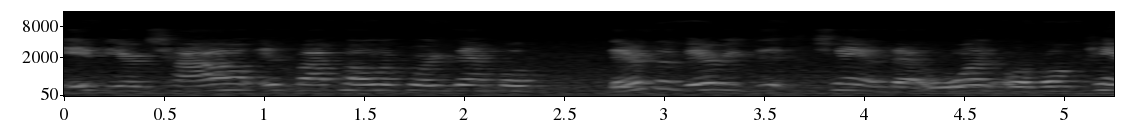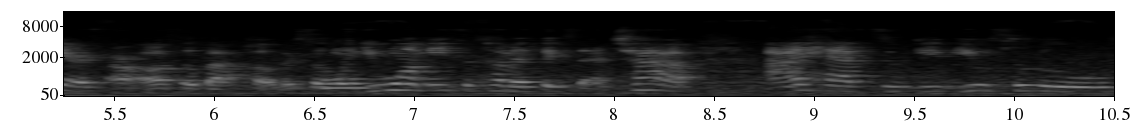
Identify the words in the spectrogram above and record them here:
if your child is bipolar, for example, there's a very good chance that one or both parents are also bipolar. So when you want me to come and fix that child, I have to give you tools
